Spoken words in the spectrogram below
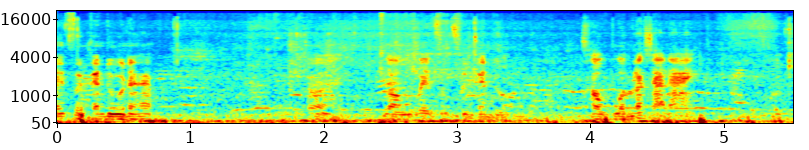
ไปฝึกกันดูนะครับ ก็ลองไปฝึกฝึกันดู เขาบวมรักษาได้ โอเค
